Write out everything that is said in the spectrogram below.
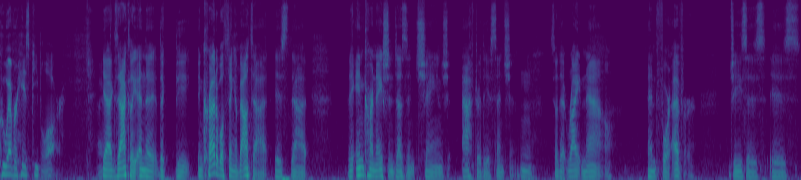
whoever his people are. Yeah, exactly. And the, the the incredible thing about that is that the incarnation doesn't change after the ascension. Mm. So that right now and forever, Jesus is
